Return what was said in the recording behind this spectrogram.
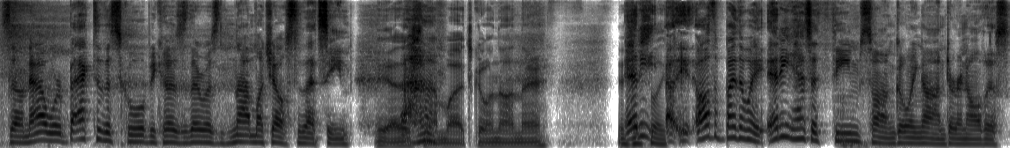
So now we're back to the school because there was not much else to that scene. Yeah, there's not much going on there. It's Eddie, like, uh, all the, by the way, Eddie has a theme song going on during all this.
